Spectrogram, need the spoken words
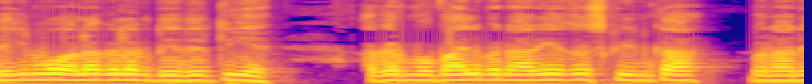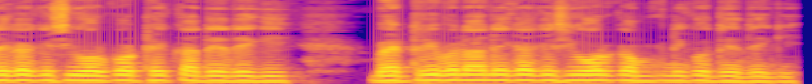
लेकिन वो अलग अलग दे देती है। अगर मोबाइल बना रही है तो स्क्रीन का बनाने का किसी और को ठेका दे देगी, बैटरी बनाने का किसी और कंपनी को दे देगी।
